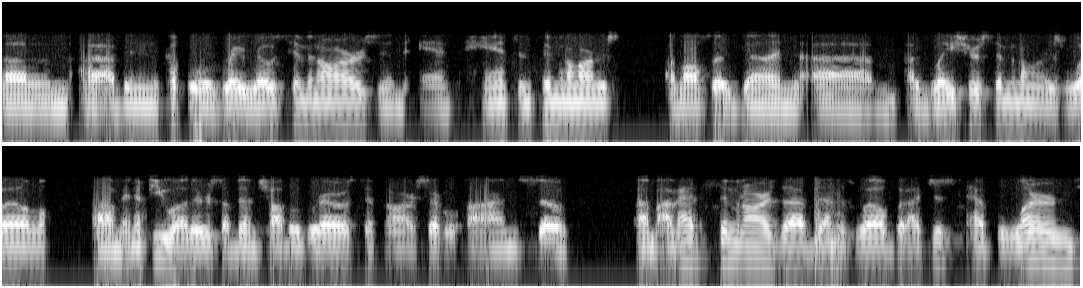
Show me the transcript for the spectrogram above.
Um, I've been in a couple of Ray Rose seminars and and Hanson seminars. I've also done um, a Glacier seminar as well, um, and a few others. I've done Chavo Guerrero seminar several times. So um, I've had seminars that I've done as well, but I just have learned,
